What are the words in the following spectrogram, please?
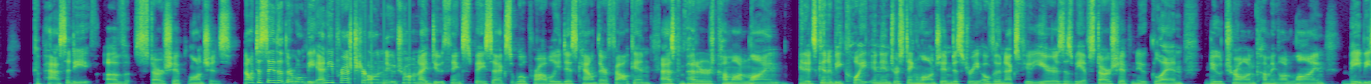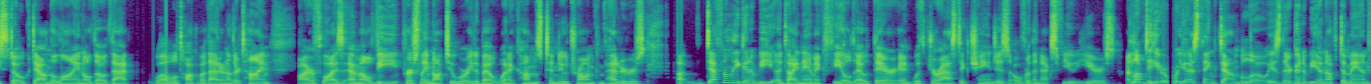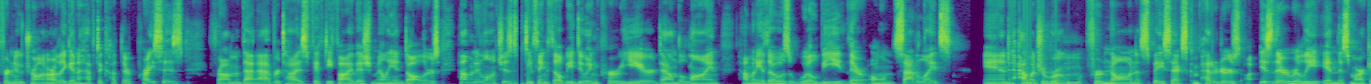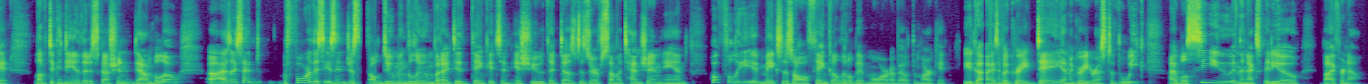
capacity of Starship launches. Not to say that there won't be any pressure on Neutron, I do think SpaceX will probably discount their Falcon as competitors come online, and it's going to be quite an interesting launch industry over the next few years as we have Starship, New Glenn, Neutron coming online, maybe Stoke down the line, although that, well, we'll talk about that another time. Firefly's MLV, personally, I'm not too worried about when it comes to Neutron competitors. Uh, definitely going to be a dynamic field out there and with drastic changes over the next few years. I'd love to hear what you guys think down below. Is there going to be enough demand for Neutron? Are they going to have to cut their prices from that advertised 55-ish million dollars? How many launches do you think they'll be doing per year down the line? How many of those will be their own satellites? And how much room for non SpaceX competitors is there really in this market? Love to continue the discussion down below. Uh, as I said before, this isn't just all doom and gloom, but I did think it's an issue that does deserve some attention, and hopefully it makes us all think a little bit more about the market. You guys have a great day and a great rest of the week. I will see you in the next video. Bye for now.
